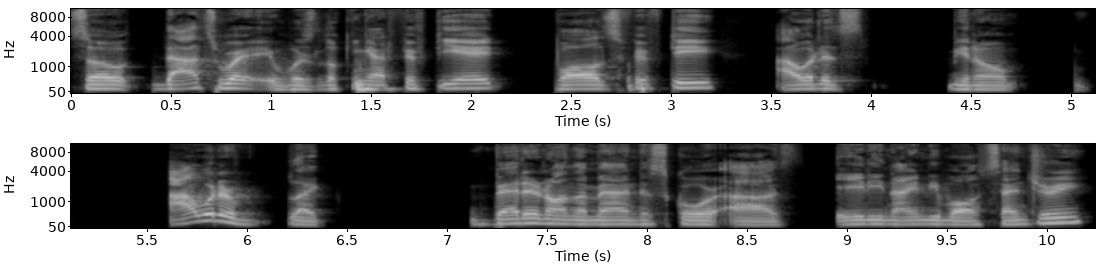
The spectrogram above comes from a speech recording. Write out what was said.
So that's where it was looking at 58 balls 50 i would have you know i would have like betted on the man to score a 80 90 ball century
